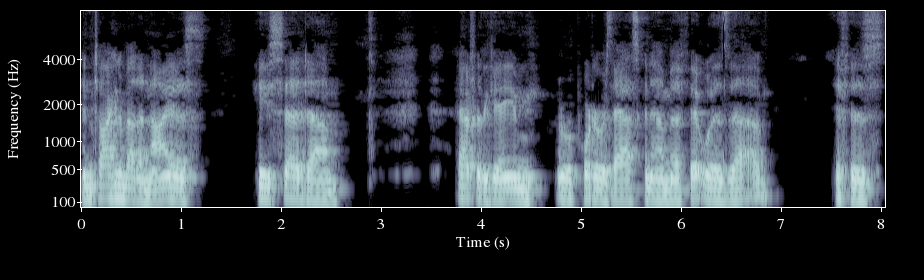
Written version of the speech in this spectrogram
And talking about Ainias, he said um, after the game, a reporter was asking him if it was uh, if his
